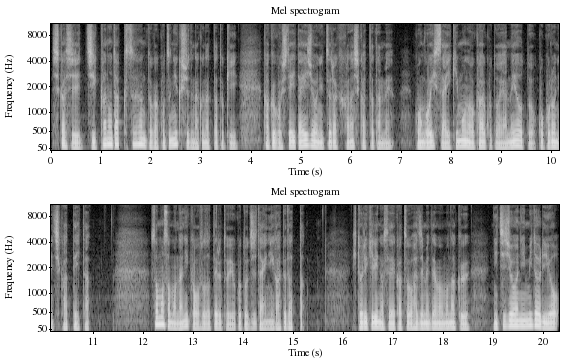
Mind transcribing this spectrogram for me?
しかし、実家のダックスフントが骨肉腫で亡くなった時、覚悟していた以上に辛く悲しかったため、今後一切生き物を飼うことをやめようと心に誓っていた。そもそも何かを育てるということ自体苦手だった。一人きりの生活を始めて間もなく、日常に緑を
